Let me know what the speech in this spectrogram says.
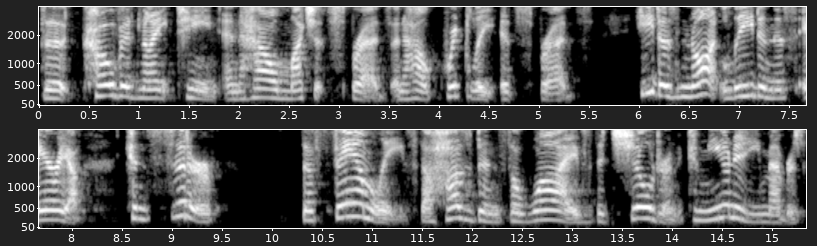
the COVID 19 and how much it spreads and how quickly it spreads. He does not lead in this area. Consider the families, the husbands, the wives, the children, community members,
